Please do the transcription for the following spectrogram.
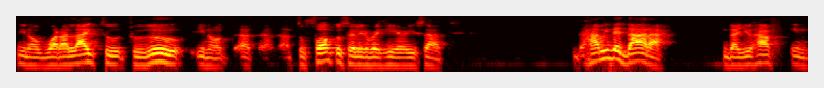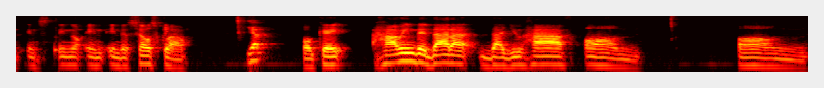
you know, what I like to to do, you know, uh, uh, to focus a little bit here is that having the data that you have in in you know in, in the sales cloud. Yep. Okay, having the data that you have on on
